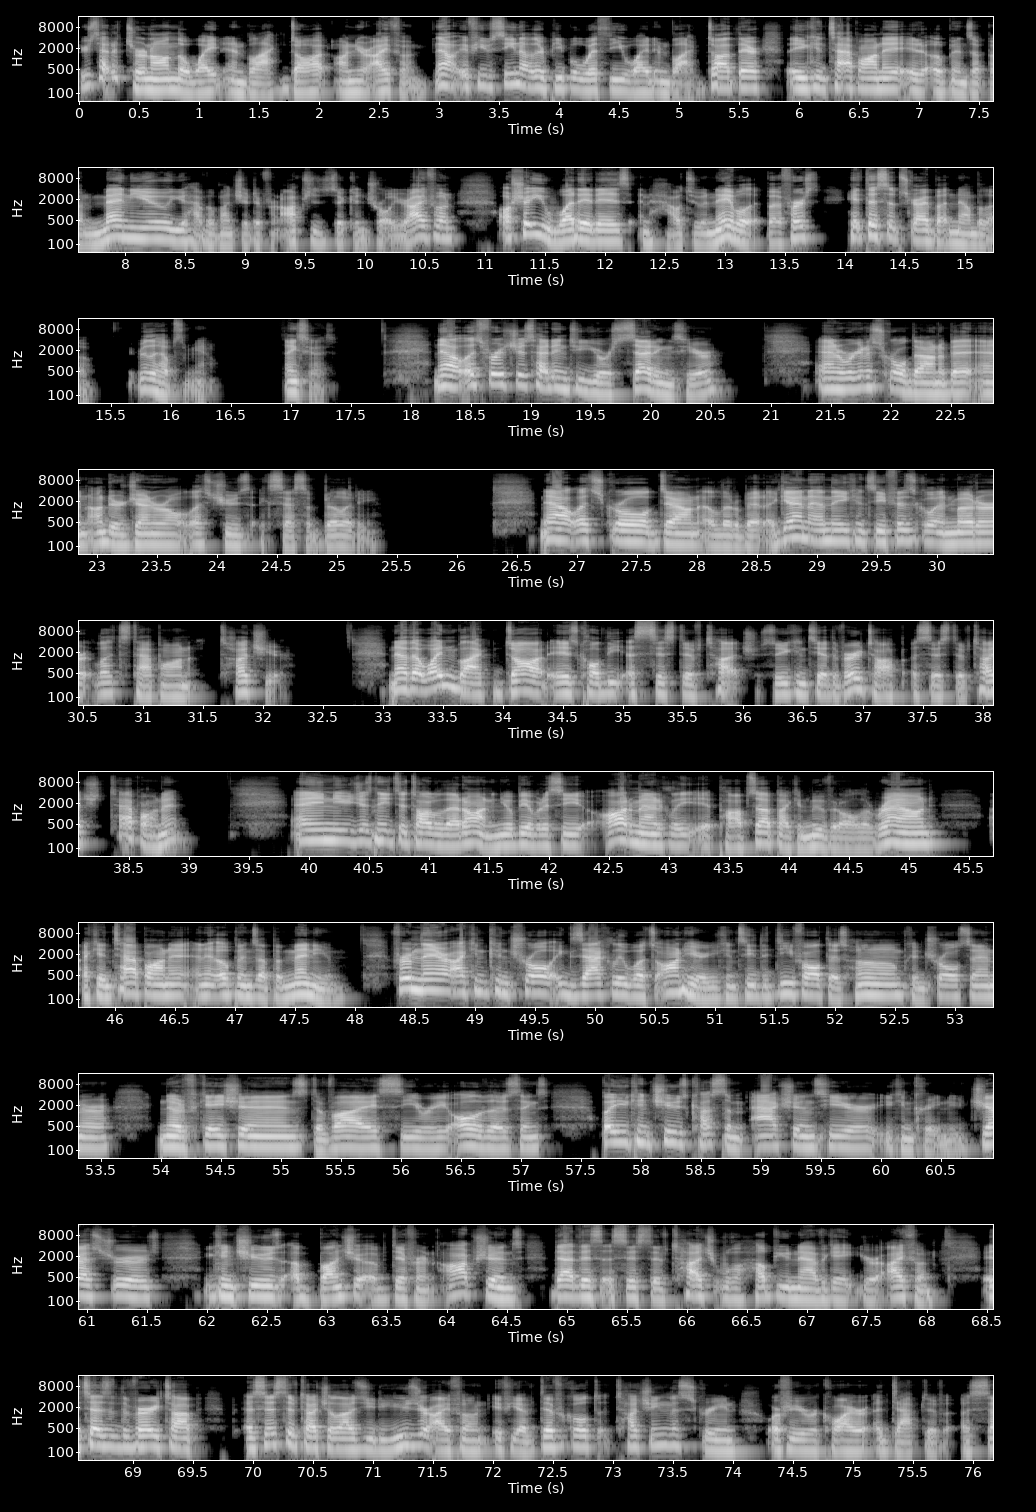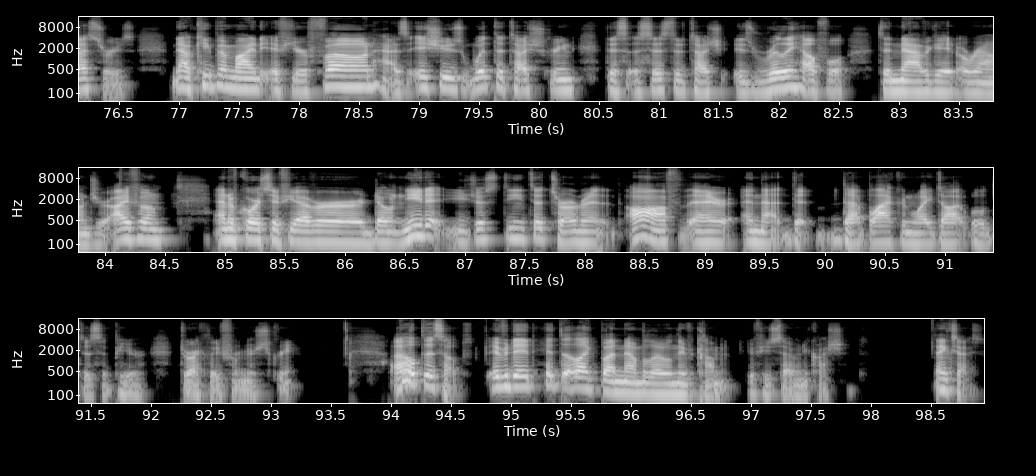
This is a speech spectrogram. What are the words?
here's how to turn on the white and black dot on your iPhone. Now, if you've seen other people with the white and black dot there, that you can tap on it, it opens up a menu. You have a bunch of different options to control your iPhone. I'll show you what it is and how to enable it. But first, hit the subscribe button down below. It really helps me out. Thanks, guys. Now, let's first just head into your settings here. And we're going to scroll down a bit and under general, let's choose accessibility. Now let's scroll down a little bit again, and then you can see physical and motor. Let's tap on touch here. Now that white and black dot is called the assistive touch. So you can see at the very top, assistive touch, tap on it. And you just need to toggle that on and you'll be able to see automatically it pops up. I can move it all around. I can tap on it and it opens up a menu. From there, I can control exactly what's on here. You can see the default is home, control center, notifications, device, Siri, all of those things. But you can choose custom actions here. You can create new gestures. You can choose a bunch of different options that this assistive touch will help you navigate your iPhone. It says at the very top, Assistive Touch allows you to use your iPhone if you have difficult touching the screen or if you require adaptive accessories. Now, keep in mind if your phone has issues with the touchscreen, this Assistive Touch is really helpful to navigate around your iPhone. And of course, if you ever don't need it, you just need to turn it off there and that, that, that black and white dot will disappear directly from your screen. I hope this helps. If it did, hit the like button down below and leave a comment if you have any questions. Thanks, guys.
